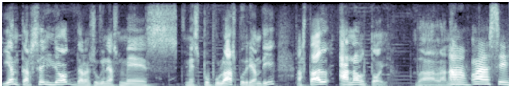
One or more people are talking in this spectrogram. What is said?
i en tercer lloc de les joguines més, més populars, podríem dir, està el anal toy, de l'anal. Ah, sí.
